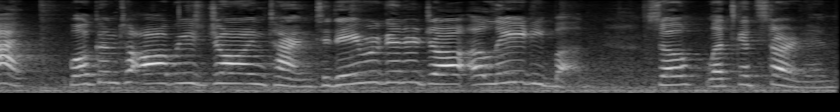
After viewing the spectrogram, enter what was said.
Hi, welcome to Aubrey's drawing time. Today we're gonna draw a ladybug. So let's get started.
